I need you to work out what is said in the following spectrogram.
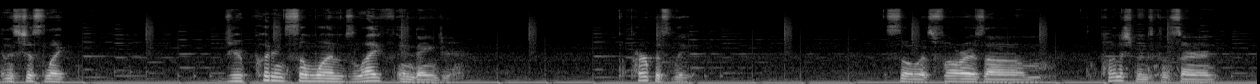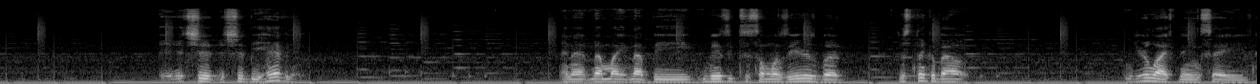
And it's just like you're putting someone's life in danger purposely. So as far as um, punishment is concerned, it should it should be heavy. And that, that might not be music to someone's ears, but just think about your life being saved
